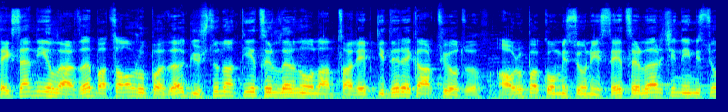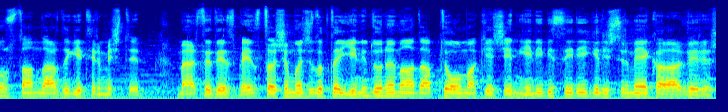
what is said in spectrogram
80'li yıllarda Batı Avrupa'da güçlü nakliye tırlarına olan talep giderek artıyordu. Avrupa Komisyonu ise tırlar için emisyon standardı getirmişti. Mercedes-Benz taşımacılıkta yeni döneme adapte olmak için yeni bir seri geliştirmeye karar verir.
